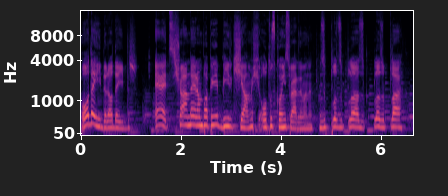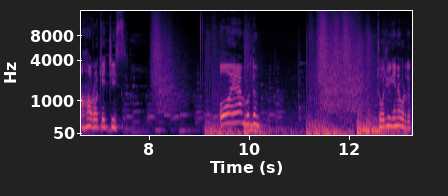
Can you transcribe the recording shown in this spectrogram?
O da iyidir. O da iyidir. Evet şu anda Aaron Papi'ye bir kişi almış. 30 coins verdi bana. Zıpla zıpla zıpla zıpla. Aha roketçiyiz. O hemen vurdum. Çocuğu yine vurduk.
